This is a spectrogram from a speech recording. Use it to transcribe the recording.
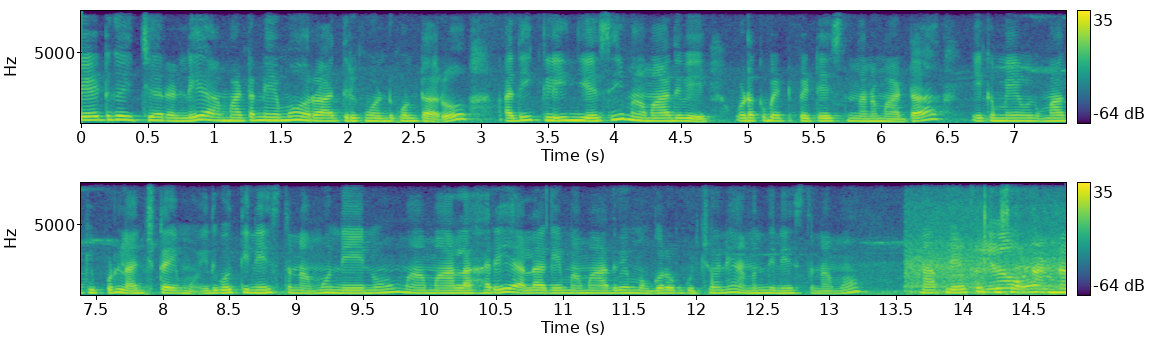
లేట్గా ఇచ్చారండి. ఆ మటన్ ఏమో రాత్రికి వండుకుంటారు. అది క్లీన్ చేసి మా మాధవి ఉడకబెట్టి పెట్టేస్తుంది అనమాట ఇక మేము మాకు ఇప్పుడు లంచ్ టైము. ఇదిగో తినేస్తున్నాము. నేను మా మా లహరి అలాగే మా మాధవి ముగ్గురం కూర్చొని అన్నం తినేస్తున్నాము. నా ప్లేట్లో చూసారా? రెండు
